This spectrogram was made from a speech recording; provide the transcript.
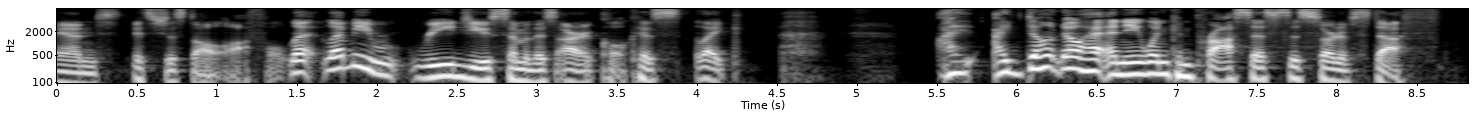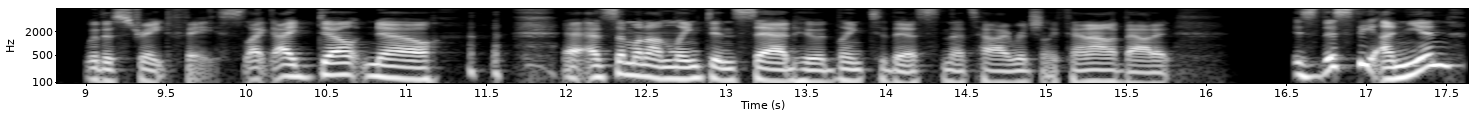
and it's just all awful. Let let me read you some of this article cuz like I I don't know how anyone can process this sort of stuff with a straight face. Like I don't know as someone on LinkedIn said who had linked to this and that's how I originally found out about it. Is this the onion?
